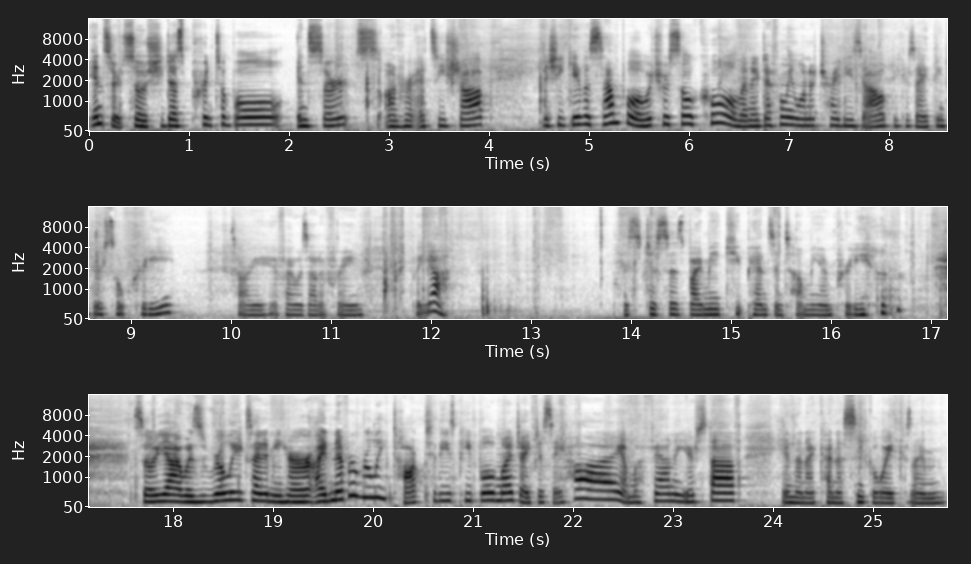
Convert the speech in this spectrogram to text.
inserts. So she does printable inserts on her Etsy shop. And she gave a sample, which was so cool. And I definitely want to try these out because I think they're so pretty. Sorry if I was out of frame. But yeah. This just says, buy me cute pens and tell me I'm pretty. so yeah, I was really excited to meet her. I'd never really talked to these people much. I just say, hi, I'm a fan of your stuff. And then I kind of sneak away because I'm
